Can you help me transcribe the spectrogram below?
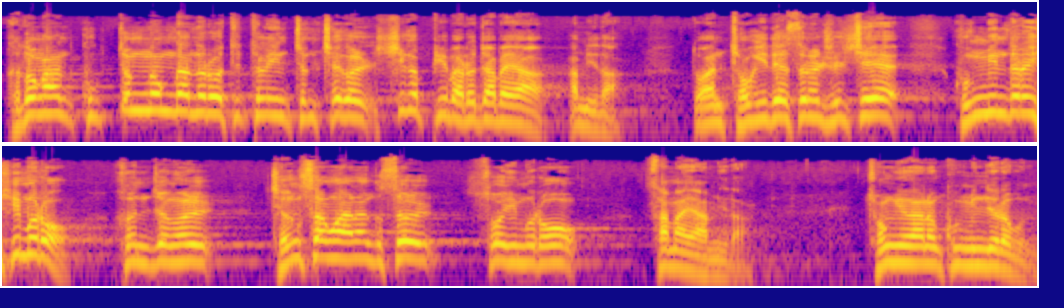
그동안 국정농단으로 뒤틀린 정책을 시급히 바로잡아야 합니다. 또한 조기 대선을 실시해 국민들의 힘으로 헌정을 정상화하는 것을 소임으로 삼아야 합니다. 존경하는 국민 여러분,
